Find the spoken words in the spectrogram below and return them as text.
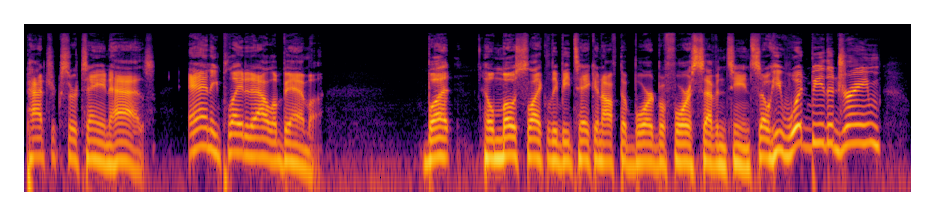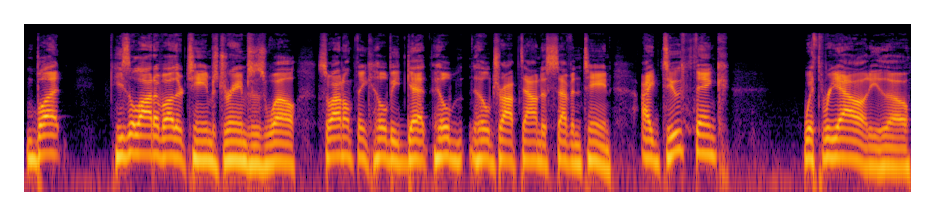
Patrick Surtain has. And he played at Alabama. But he'll most likely be taken off the board before 17. So he would be the dream, but he's a lot of other teams' dreams as well. So I don't think he'll be get he'll he'll drop down to 17. I do think with reality though,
